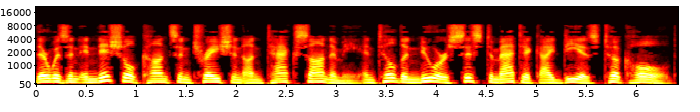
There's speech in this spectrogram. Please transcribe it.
there was an initial concentration on taxonomy until the newer systematic ideas took hold.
